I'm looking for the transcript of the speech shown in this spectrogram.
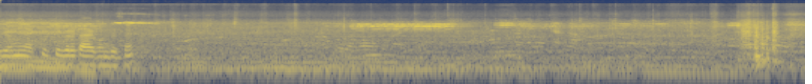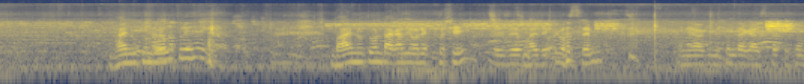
যে উনি একটি করে টাকা গুনতেছে। ভাই, নতুন ভাই, নতুন টাকা নিয়ে অনেক খুশি। এই যে ভাই দেখতে পাচ্ছেন, উনি নতুন টাকা আসছে, প্রথম।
